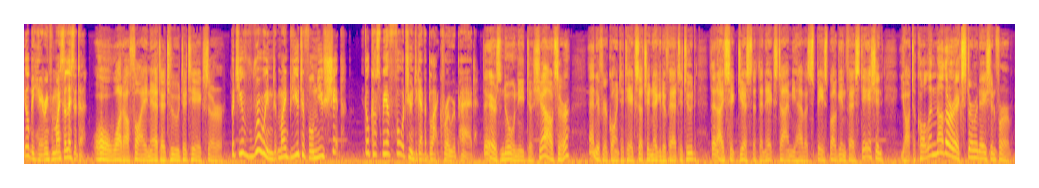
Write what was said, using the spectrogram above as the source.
You'll be hearing from my solicitor. Oh, what a fine attitude to take, sir. But you've ruined my beautiful new ship. It'll cost me a fortune to get the Black Crow repaired. There's no need to shout, sir. And if you're going to take such a negative attitude, then I suggest that the next time you have a space bug infestation, you ought to call another extermination firm.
